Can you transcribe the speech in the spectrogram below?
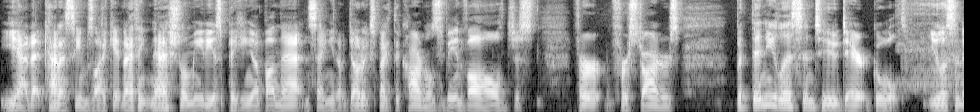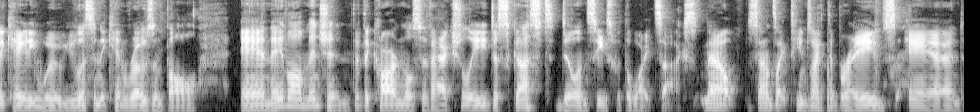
yeah, that kind of seems like it. And I think national media is picking up on that and saying, you know, don't expect the Cardinals to be involved just for for starters. But then you listen to Derek Goold, you listen to Katie Woo, you listen to Ken Rosenthal, and they've all mentioned that the Cardinals have actually discussed Dylan Cease with the White Sox. Now, sounds like teams like the Braves and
